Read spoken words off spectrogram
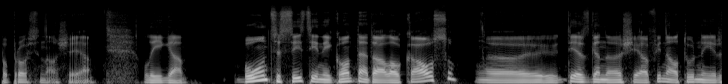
pa profesionāli šajā līgā. Buncis izcīnīja kontinentālo kausu. Uh, diezgan uh, šajā fināla turnīra,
